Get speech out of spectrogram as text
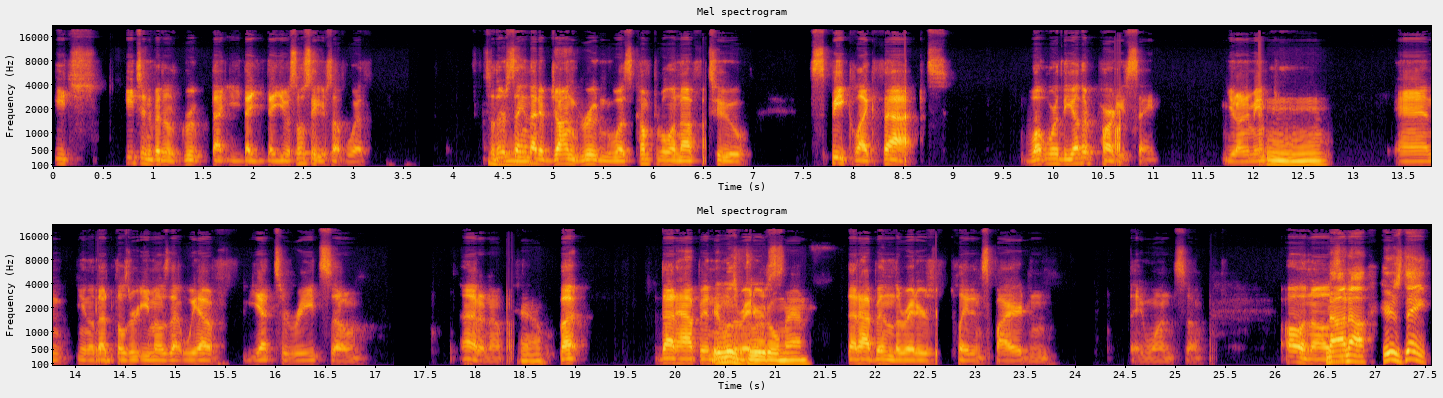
each each individual group that you, that, that you associate yourself with. So they're mm-hmm. saying that if Jon Gruden was comfortable enough to speak like that, what were the other parties saying? You know what I mean? Mm-hmm. and you know that those are emails that we have yet to read. So I don't know, Yeah. but that happened. It was Raiders- brutal, man. That happened. The Raiders played inspired and they won. So all in all, No, no. Here's the thing.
